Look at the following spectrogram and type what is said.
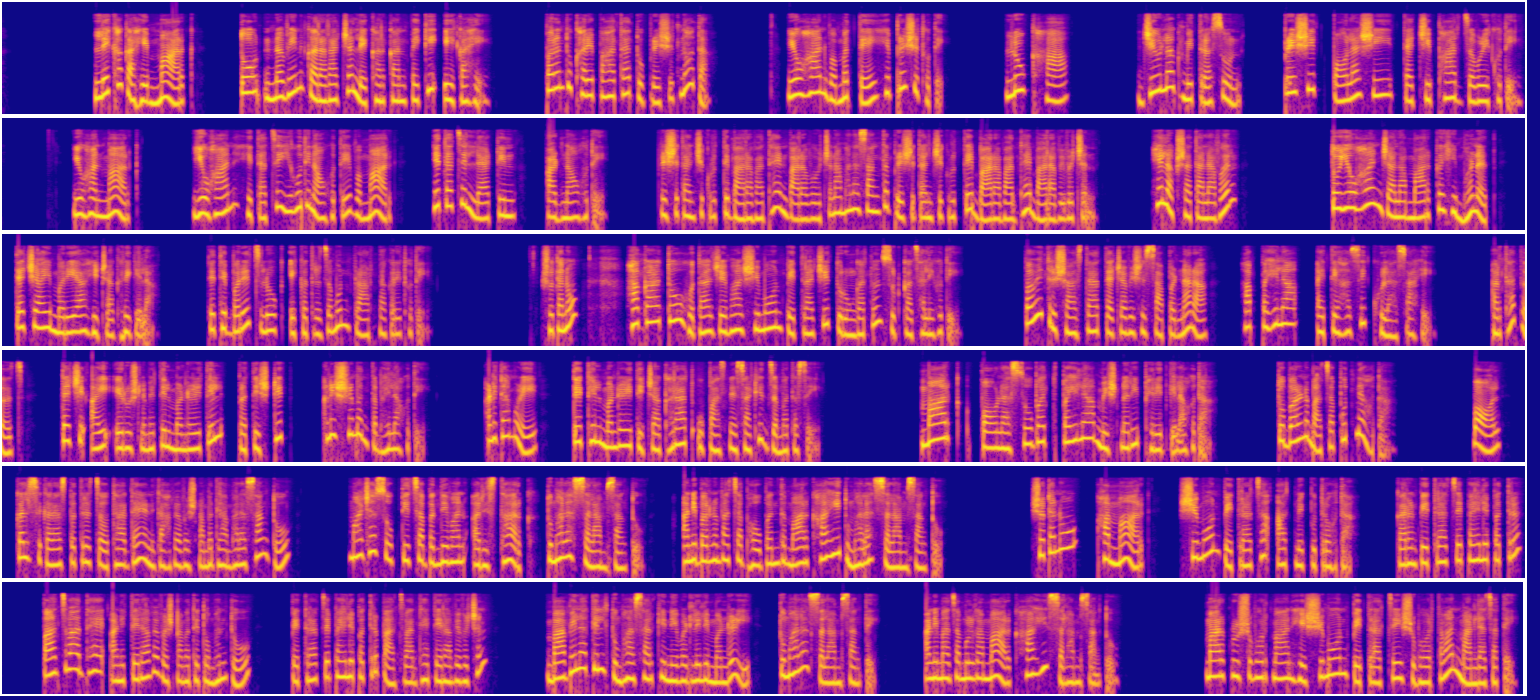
लेखक आहे मार्क तो नवीन कराराच्या लेखकांपैकी एक आहे. परंतु खरे पाहता तो प्रेषित नव्हता. योहान व मत्ते हे प्रेषित होते. लूक हा जीवलग मित्र असून प्रेषित पौलाशी त्याची फार जवळीक होती. योहान मार्क योहान हे त्याचे यहुदी नाव होते व मार्क हे त्याचे लॅटिन आडनाव होते. प्रेषितांची कृत्ये बारावाध्याय आणि बारावं वचन आम्हाला सांगतं प्रेषितांची कृत्ये बारावाध्याय बारावे वचन. हे लक्षात आल्यावर तो योहान ज्याला मार्कही म्हणत त्याची आई मरिया हिच्या घरी गेला. तेथे बरेच लोक एकत्र जमून प्रार्थना करीत होते. श्रोत्यानो हा काळ तो होता जेव्हा शिमोन पेत्राची तुरुंगातून सुटका झाली होती. पवित्र शास्त्रात त्याच्याविषयी सापडणारा हा पहिला ऐतिहासिक खुलासा आहे. अर्थातच त्याची आई एरुश्लेमेतील मंडळीतील प्रतिष्ठित आणि श्रीमंत महिला होती आणि त्यामुळे तेथील मंडळी तिच्या घरात उपासनेसाठी जमत असे. मार्क पॉलासोबत पहिल्या मिशनरी फेरीत गेला होता. तो बर्णबाचा पुतण्या होता. पॉल कलसिकारासपत्र चौथा अध्याय आणि दहाव्या वचनामध्ये आम्हाला सांगतो माझ्या सोबतीचा बंदिवान अरिस्तार्क तुम्हाला सलाम सांगतो. आणि बर्णबाचा भाऊबंद मार्क हाही तुम्हाला सलाम सांगतो. श्रोतनो हा मार्क शिमोन पेत्राचा आत्मिक पुत्र होता. कारण पेत्राचे पहिले पत्र पाचवा अध्याय आणि तेराव्या वचनामध्ये तो म्हणतो पेत्राचे पहिले पत्र पाचवा अध्याय तेरावे वचन बाबेलातील तुम्हासारखी निवडलेली मंडळी तुम्हाला सलाम सांगते आणि माझा मुलगा मार्क हाही सलाम सांगतो. मार्क शुभवर्तमान हे शिमोन पेत्राचे शुभवर्तमान मानल्या जाते.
